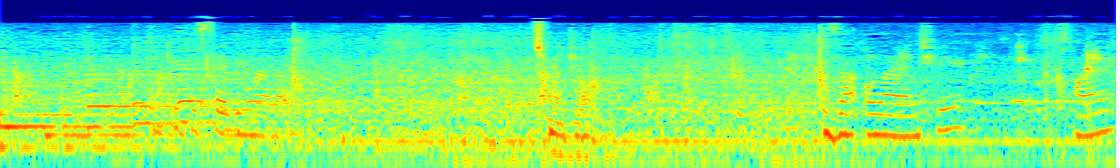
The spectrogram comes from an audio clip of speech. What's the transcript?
Thank you for saving my life. It's my job. Is that all I am to you? A client?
